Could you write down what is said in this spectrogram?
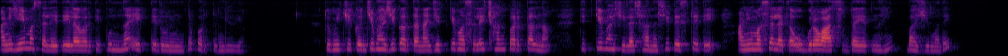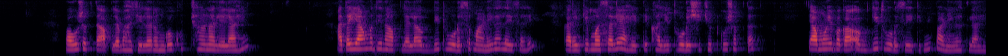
आणि हे मसाले तेलावरती पुन्हा एक ते दोन मिनटं परतून घेऊया. तुम्ही चिकनची भाजी करताना जितके मसाले छान परताल ना तितकी भाजीला छान अशी टेस्ट येते आणि मसाल्याचा उग्र वाससुद्धा येत नाही भाजीमध्ये. पाहू शकता आपल्या भाजीला रंग खूप छान आलेला आहे. आता यामध्ये ना आपल्याला अगदी थोडंसं पाणी घालायचं आहे. कारण की मसाले आहेत ते खाली थोडेसे चिटकू शकतात. त्यामुळे बघा अगदी थोडंसं इथे मी पाणी घातलं आहे.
